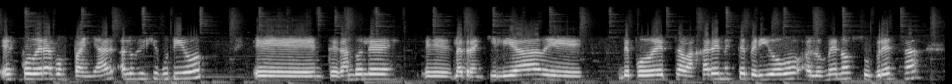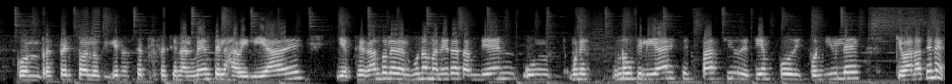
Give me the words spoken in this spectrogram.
es poder acompañar a los ejecutivos, eh, entregándoles eh, la tranquilidad de, de, poder trabajar en este periodo, a lo menos sus brechas con respecto a lo que quieren hacer profesionalmente, las habilidades y entregándole de alguna manera también una utilidad a ese espacio de tiempo disponible que van a tener.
